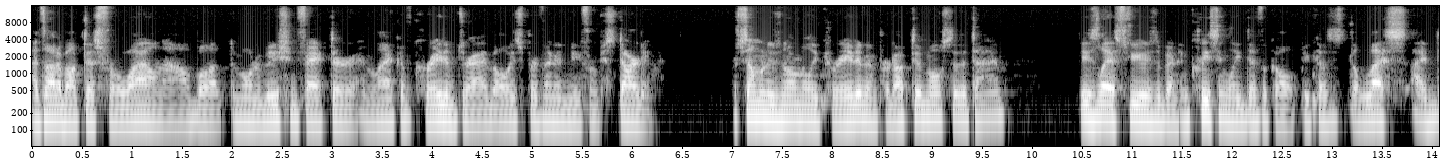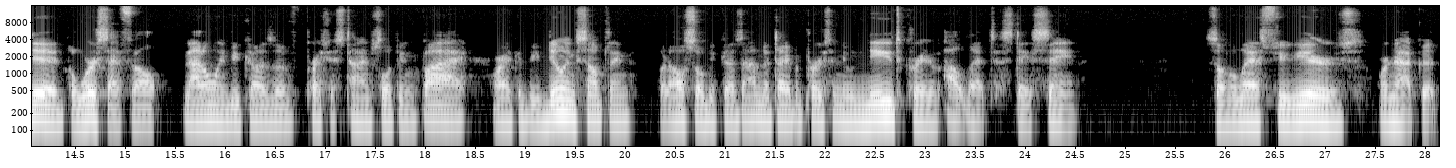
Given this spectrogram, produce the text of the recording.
I thought about this for a while now, but the motivation factor and lack of creative drive always prevented me from starting. For someone who's normally creative and productive most of the time, these last few years have been increasingly difficult because the less I did, the worse I felt, not only because of precious time slipping by, where I could be doing something, but also because I'm the type of person who needs creative outlet to stay sane. So the last few years were not good,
